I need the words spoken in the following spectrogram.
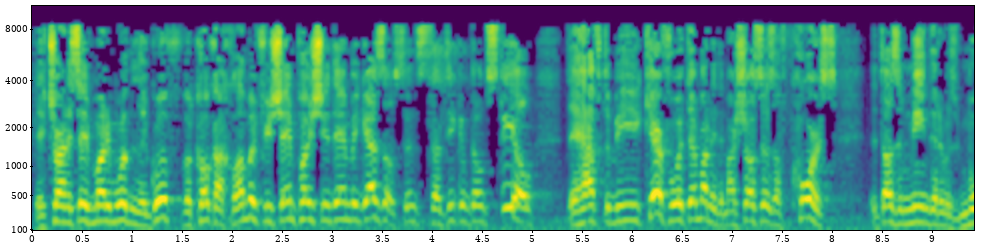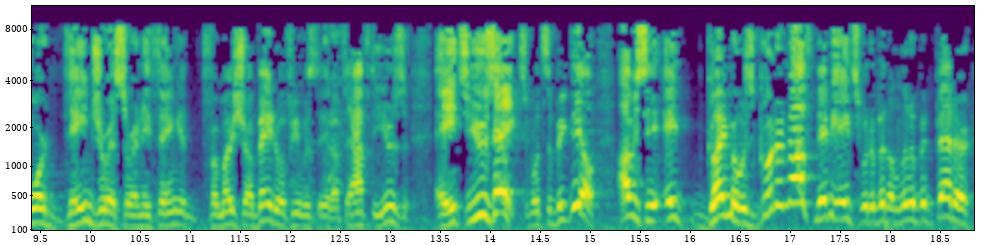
They're trying to save money more than they go. Since tzaddikim don't steal, they have to be careful with their money. The Mashal says, of course, it doesn't mean that it was more dangerous or anything for Moshe Rabbeinu if he was, you know, they have to use eight, use eight. What's the big deal? Obviously, eight goyma was good enough. Maybe eights would have been a little bit better,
